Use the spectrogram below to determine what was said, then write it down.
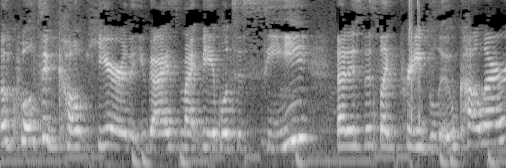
a quilted coat here that you guys might be able to see that is this like pretty blue color.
